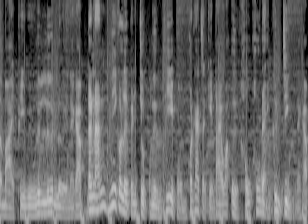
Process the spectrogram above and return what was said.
สบายๆพรีวิวลื่นๆเลยนะครับ ดังนั้นนี่ก็เลยเป็นจุดหนึ่งที่ผมค่อนข้างสังเกตได้ว่าเออเขาเขาแรงขึ้นจริงนะครับ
